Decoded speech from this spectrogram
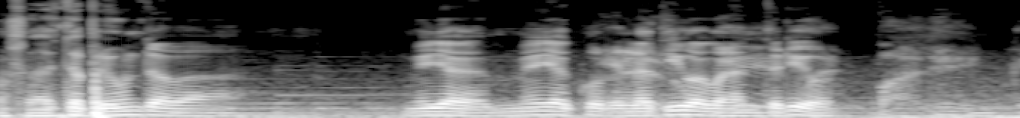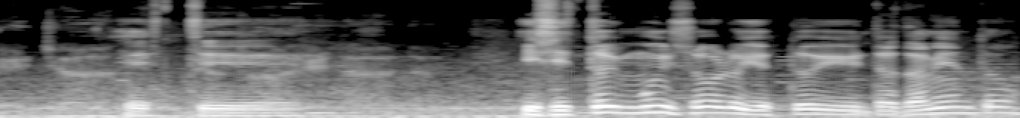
O sea, esta pregunta va media, media correlativa con la anterior. Este, y si estoy muy solo y estoy en tratamiento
